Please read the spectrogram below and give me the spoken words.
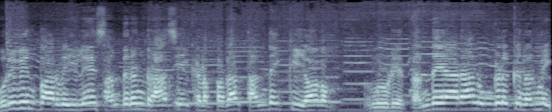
குருவின் பார்வையிலே சந்திரன் ராசியை கடப்பதால் தந்தைக்கு யோகம். உங்களுடைய தந்தையாரால் உங்களுக்கு நன்மை.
